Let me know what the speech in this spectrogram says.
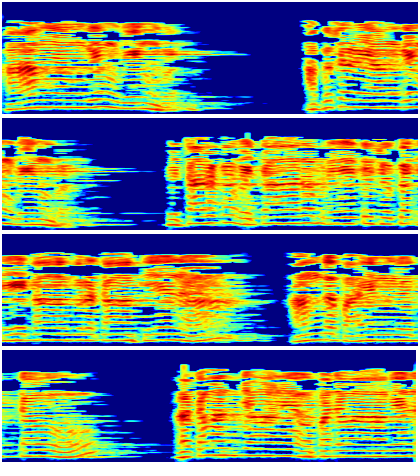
කාමයන්ගෙන් වෙන්ව අකුසලයන්ගෙන් වෙන්ව විතරක විචාර ප්‍රේත සුඛ ඒකාග්‍රතා කියන අංග පහෙන් යුක්ත වූ ප්‍රථම ඥානය උපදවාගෙන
